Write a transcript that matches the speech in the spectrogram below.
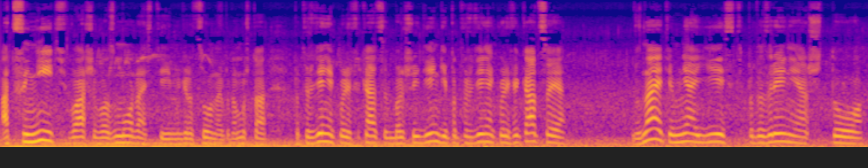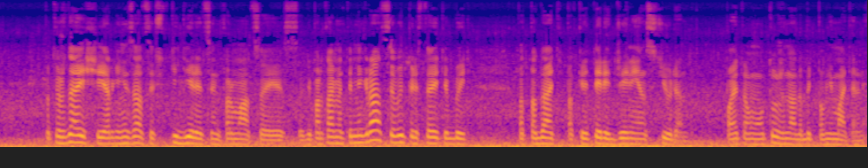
оценить ваши возможности иммиграционные, потому что Подтверждение квалификации – это большие деньги. Подтверждение квалификации, знаете, у меня есть подозрение, что подтверждающие организации все-таки делятся информацией с департаментом миграции, вы перестаете быть, подпадать под критерий Genuine Student. Поэтому тоже надо быть повнимательнее.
